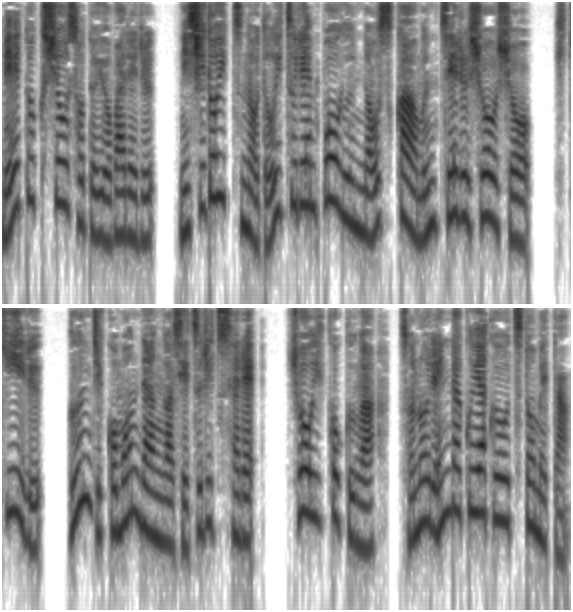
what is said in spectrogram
明徳少祖と呼ばれる西ドイツのドイツ連邦軍のオスカー・ムンツェル少将、率いる軍事顧問団が設立され、小異国がその連絡役を務めた。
